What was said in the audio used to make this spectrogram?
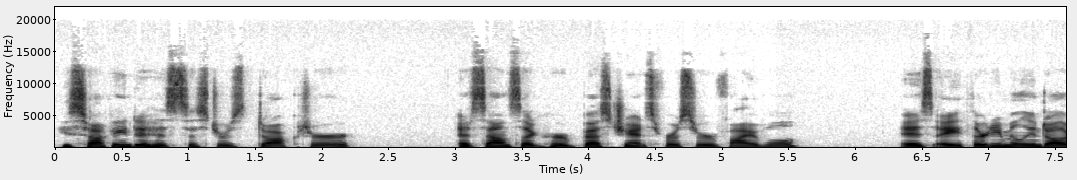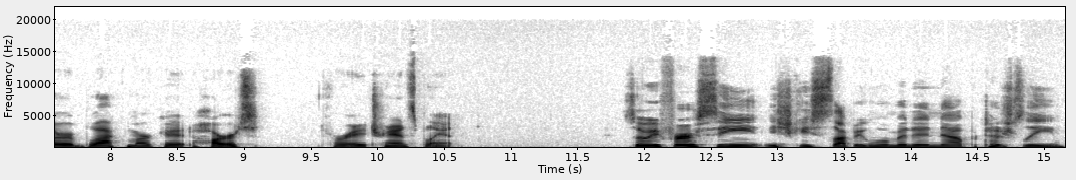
He's talking to his sister's doctor. It sounds like her best chance for survival is a $30 million black market heart for a transplant. So we first see Nishiki slapping women and now potentially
